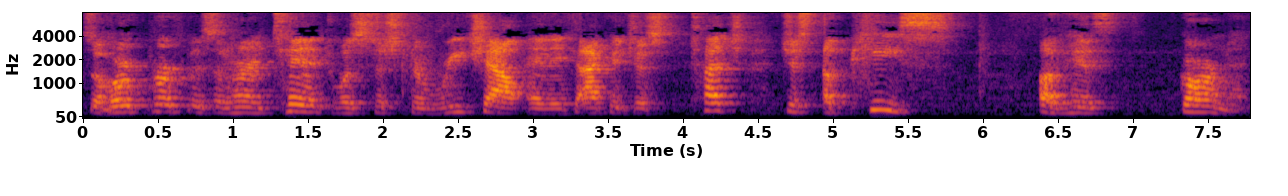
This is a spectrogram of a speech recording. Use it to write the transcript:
So her purpose and her intent was just to reach out and if I could just touch just a piece of his garment,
